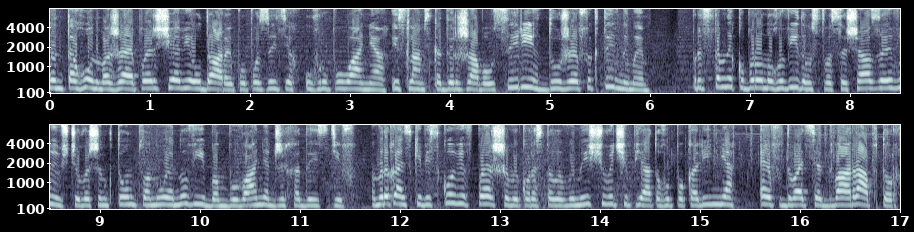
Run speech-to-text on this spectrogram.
Пентагон вважає перші авіаудари по позиціях угрупування Ісламська держава у Сирії дуже ефективними. Представник оборонного відомства США заявив, що Вашингтон планує нові бомбування джихадистів. Американські військові вперше використали винищувачі п'ятого покоління F-22 Раптор.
